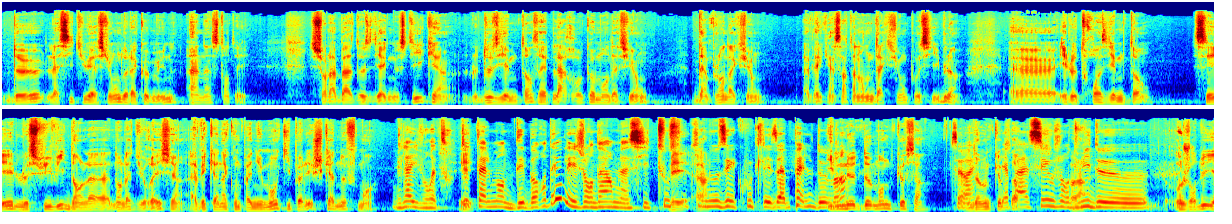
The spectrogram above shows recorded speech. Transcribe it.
de la situation de la commune à un instant T. Sur la base de ce diagnostic, le deuxième temps, ça va être la recommandation d'un plan d'action avec un certain nombre d'actions possibles. Euh, et le troisième temps, c'est le suivi dans la, dans la durée, avec un accompagnement qui peut aller jusqu'à 9 mois. Mais là, ils vont être totalement débordés, les gendarmes, là, si tous ceux qui ah, nous écoutent les appellent demain. Ils ne demandent que ça. C'est vrai. Il n'y a pas assez aujourd'hui de, aujourd'hui,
